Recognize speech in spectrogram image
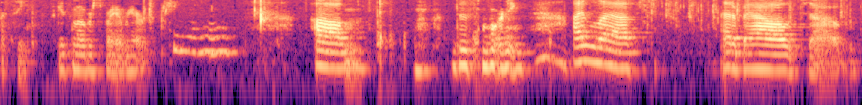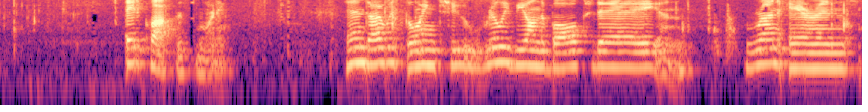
let's see, let's get some overspray over here. Um, this morning, I left at about um, 8 o'clock this morning. And I was going to really be on the ball today and run errands.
